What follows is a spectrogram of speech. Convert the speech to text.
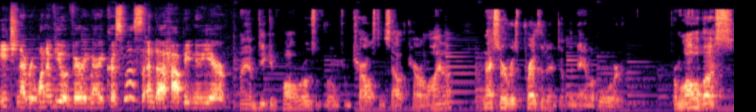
each and every one of you a very Merry Christmas and a Happy New Year. I am Deacon Paul Rosenblum from Charleston, South Carolina, and I serve as President of the NAMMA board. From all of us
